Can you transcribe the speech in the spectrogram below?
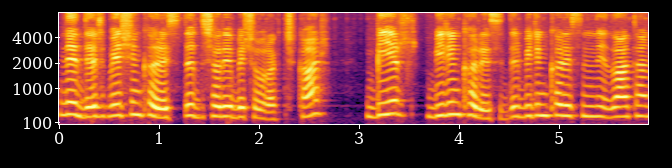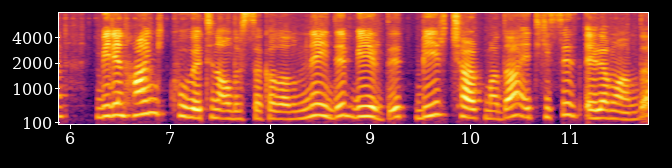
nedir? 5'in karesidir. Dışarıya 5 olarak çıkar. 1, 1'in karesidir. 1'in karesini zaten 1'in hangi kuvvetini alırsak alalım neydi? 1'di. 1 çarpmada etkisiz elemandı.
